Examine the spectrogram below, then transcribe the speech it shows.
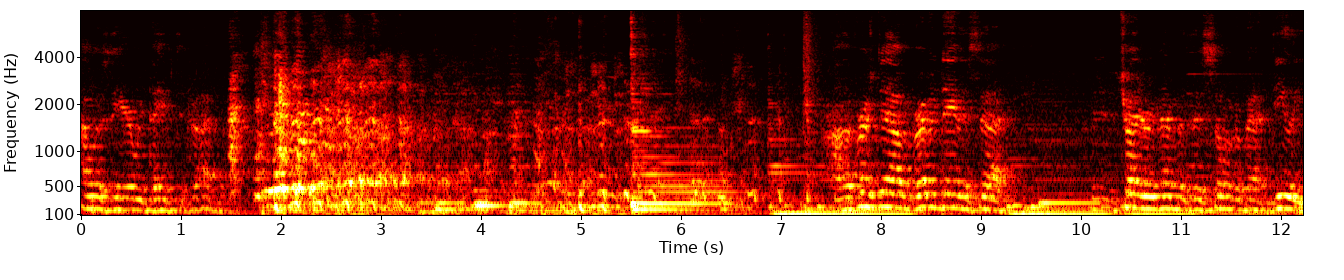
I was the year we paved the driveway. first album, Reverend Davis uh, to remember this song about Delia.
